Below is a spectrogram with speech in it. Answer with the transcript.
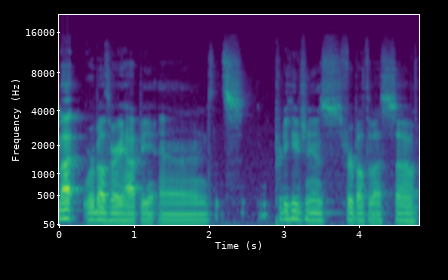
But we're both very happy and it's pretty huge news for both of us. So,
